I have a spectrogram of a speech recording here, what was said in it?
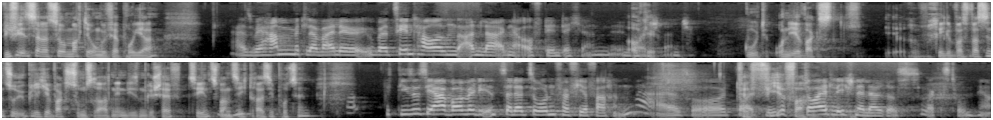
wie viele Installationen macht ihr ungefähr pro Jahr? Also wir haben mittlerweile über 10.000 Anlagen auf den Dächern in okay. Deutschland. Gut, und ihr wächst was, was sind so übliche Wachstumsraten in diesem Geschäft? 10, 20, mhm. 30 Prozent? Dieses Jahr wollen wir die Installationen vervierfachen. Also deutlich, deutlich schnelleres Wachstum, ja.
